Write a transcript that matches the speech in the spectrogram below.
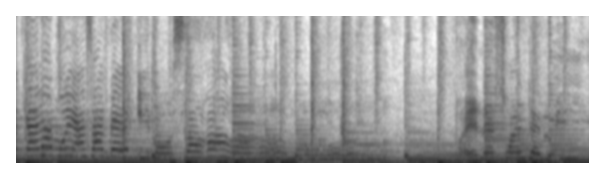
ekelamu ya nzambe innocent prenez soin de lui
